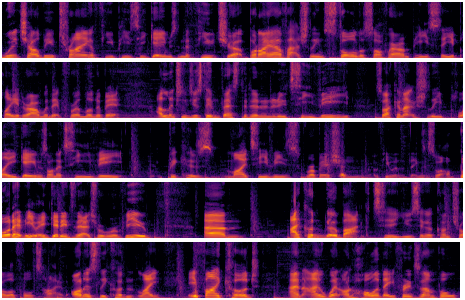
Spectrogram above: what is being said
which I'll be trying a few PC games in the future. But I have actually installed the software on PC, played around with it for a little bit. I literally just invested in a new TV so I can actually play games on a TV because my TV's rubbish and a few other things as well. But anyway, getting to the actual review. Um, I couldn't go back to using a controller full time. Honestly, couldn't. Like, if I could, and I went on holiday, for example,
